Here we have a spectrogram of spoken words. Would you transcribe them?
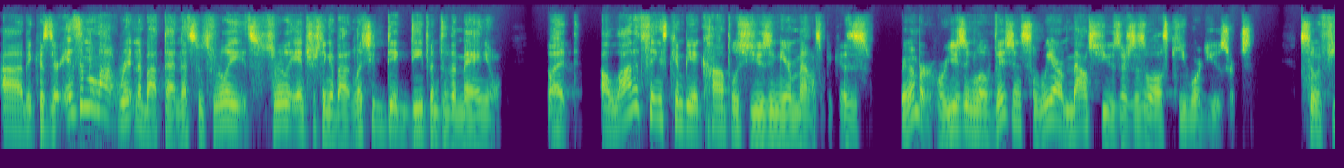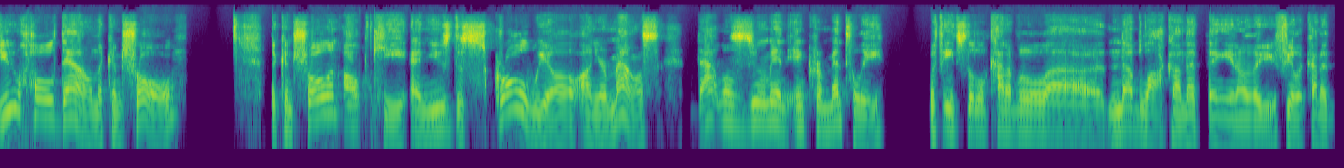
uh, because there isn't a lot written about that. And that's what's really, it's really interesting about it, unless you dig deep into the manual. But a lot of things can be accomplished using your mouse because remember, we're using low vision. So we are mouse users as well as keyboard users. So if you hold down the control the control and alt key and use the scroll wheel on your mouse, that will zoom in incrementally with each little kind of little uh, nub lock on that thing. You know, you feel it kind of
